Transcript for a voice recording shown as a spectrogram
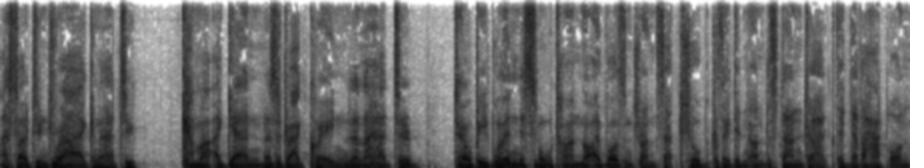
I started doing drag and I had to come out again as a drag queen. And then I had to tell people in this small time that I wasn't transsexual because they didn't understand drag. They'd never had one.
